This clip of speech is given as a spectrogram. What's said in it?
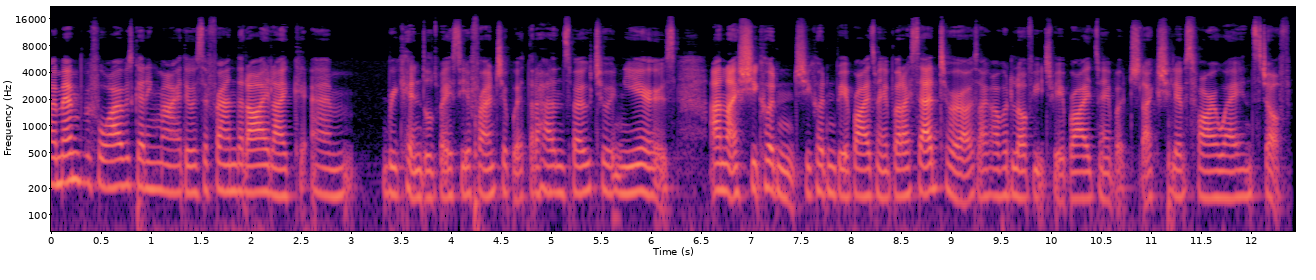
I remember before I was getting married, there was a friend that I like, um, rekindled basically a friendship with that I hadn't spoke to in years and like she couldn't she couldn't be a bridesmaid but I said to her I was like I would love you to be a bridesmaid but like she lives far away and stuff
